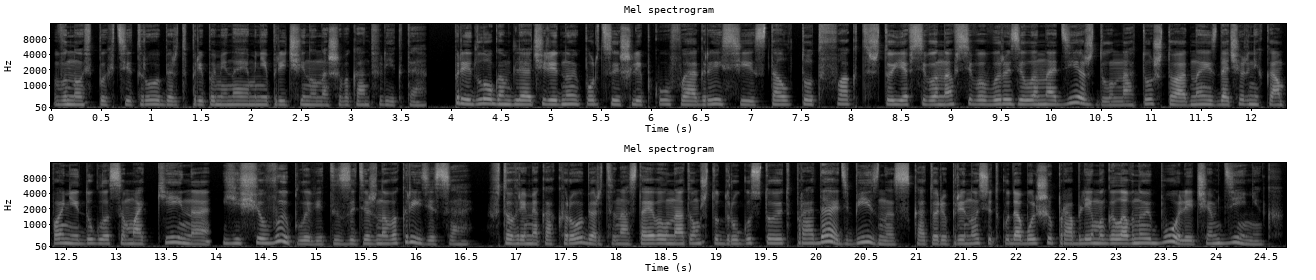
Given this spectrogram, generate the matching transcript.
Вновь пыхтит Роберт, припоминая мне причину нашего конфликта. Предлогом для очередной порции шлепков и агрессии стал тот факт, что я всего-навсего выразила надежду на то, что одна из дочерних компаний Дугласа Маккейна еще выплывет из затяжного кризиса, в то время как Роберт настаивал на том, что другу стоит продать бизнес, который приносит куда больше проблем и головной боли, чем денег.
